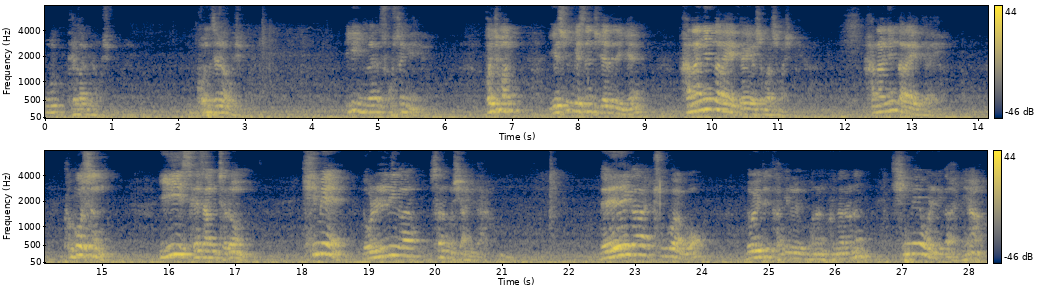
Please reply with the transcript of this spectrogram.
옷 대가리 하고 거예요. 권세하고 거예요. 이게 인간의 속성이에요. 하지만 예수님께서는 제자들에게 하나님 나라에 대하여서 말씀하십니다. 하나님 나라에 대하여. 그곳은 이 세상처럼 힘의 논리가 서는 것이 아니다. 내가 추구하고 너희들이 가기를 원하는 그 나라는 힘의 원리가 아니야.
